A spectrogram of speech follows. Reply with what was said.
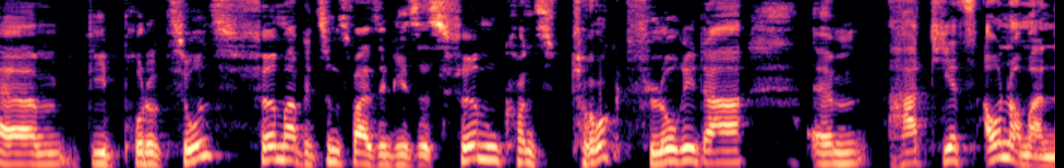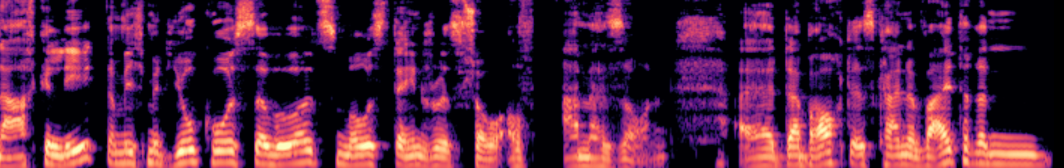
ähm, die Produktionsfirma beziehungsweise dieses Firmenkonstrukt Florida ähm, hat jetzt auch nochmal nachgelegt, nämlich mit Yoko's The World's Most Dangerous Show auf Amazon. Äh, da brauchte es keine weiteren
